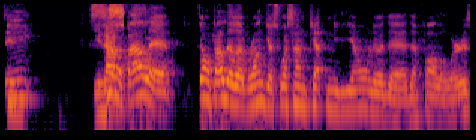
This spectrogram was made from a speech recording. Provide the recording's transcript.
puis, si on parle, euh, on parle de LeBron qui a 64 millions là, de, de, followers.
